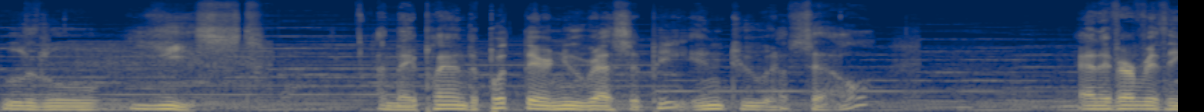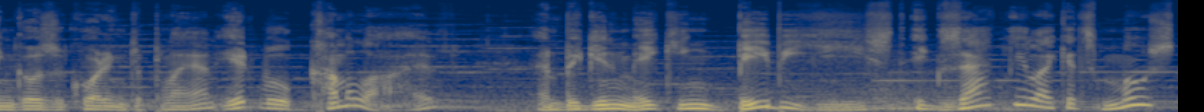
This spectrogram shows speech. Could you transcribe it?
little yeast. And they plan to put their new recipe into a cell. And if everything goes according to plan, it will come alive and begin making baby yeast exactly like its most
